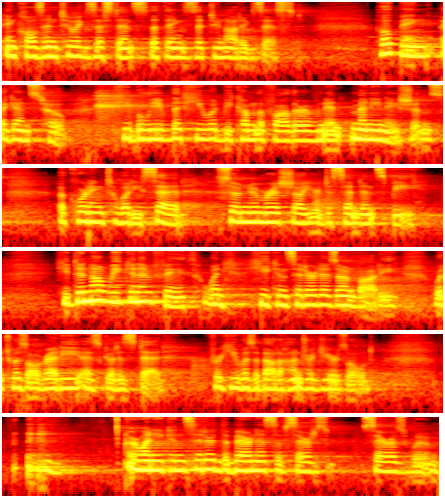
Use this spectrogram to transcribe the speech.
and calls into existence the things that do not exist Hoping against hope, he believed that he would become the father of many nations, according to what he said, so numerous shall your descendants be. He did not weaken in faith when he considered his own body, which was already as good as dead, for he was about a hundred years old, or when he considered the bareness of Sarah's, Sarah's womb.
